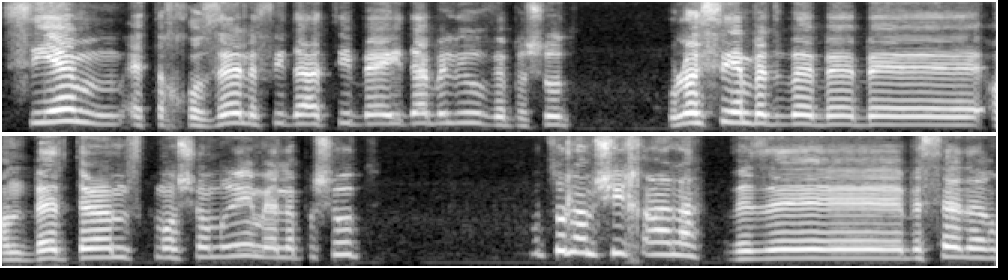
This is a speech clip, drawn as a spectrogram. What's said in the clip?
סיים את החוזה לפי דעתי ב-AEW ופשוט הוא לא סיים ב- on bad terms כמו שאומרים, אלא פשוט רצו להמשיך הלאה, וזה בסדר.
